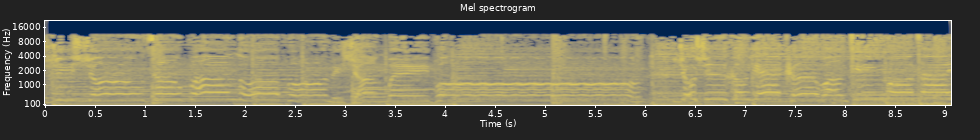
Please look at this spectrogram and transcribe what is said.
一袖草般落魄，理想没破。有时候也渴望停泊在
